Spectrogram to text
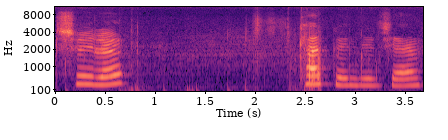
şöyle kalp göndereceğim.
